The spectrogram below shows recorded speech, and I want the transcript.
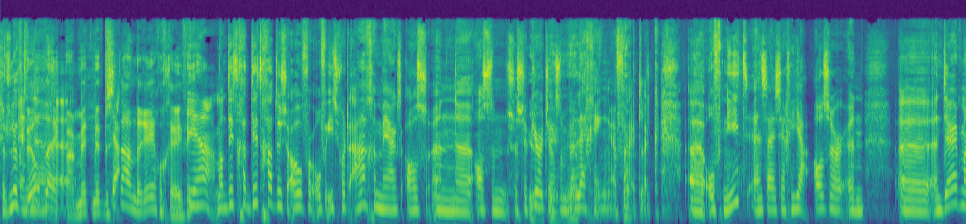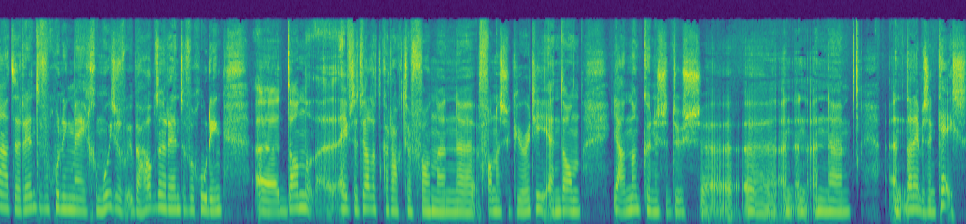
Het lukt wel blijkbaar met, met bestaande regelgeving. Ja, want dit gaat, dit gaat dus over of iets wordt aangemerkt als een, als een security, als een belegging feitelijk. of niet. En zij zeggen ja, als er een, uh, een dermate rentevergoeding mee gemoeid is, of überhaupt een rentevergoeding, uh, dan eh, heeft het wel het karakter van een, uh, van een security. En dan, ja, dan kunnen ze dus een, een, een, een, dan hebben ze een case.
